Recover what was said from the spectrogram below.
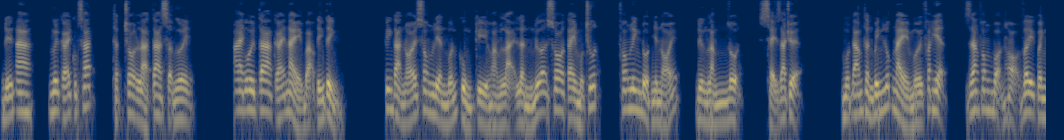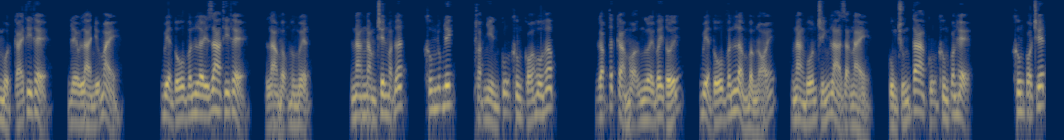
Đến a, ngươi cái cục sát thật cho là ta sợ ngươi. Ai ôi ta cái này bạo tính tình. Kinh tả nói xong liền muốn cùng kỳ hoàng lại lần nữa so tay một chút, phong linh đột nhiên nói, đừng làm rộn, xảy ra chuyện. Một đám thần binh lúc này mới phát hiện, giang phong bọn họ vây quanh một cái thi thể, đều là những mày. Biển tố vẫn lấy ra thi thể là mộng hồng nguyệt nàng nằm trên mặt đất, không nhúc ních thoạt nhìn cũng không có hô hấp. Gặp tất cả mọi người vây tới, biển tố vẫn lẩm bẩm nói, nàng vốn chính là dạng này, cùng chúng ta cũng không quan hệ. Không có chết,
